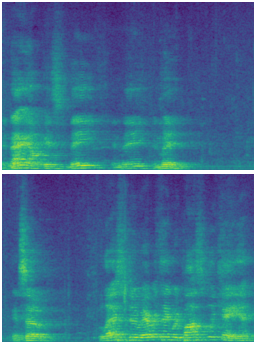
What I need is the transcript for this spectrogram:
And now it's me and me and me. And so let's do everything we possibly can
